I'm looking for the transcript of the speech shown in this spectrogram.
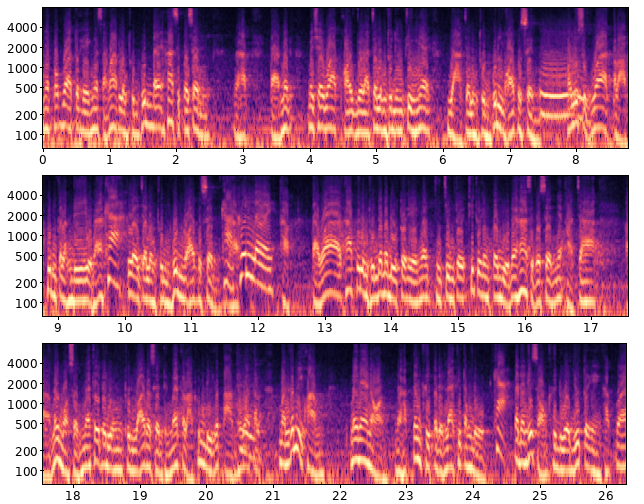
เนี่ยพบว่าตัวเองเนี่ยสามารถลงทุนหุ้นได้ 50% นะครับแต่ไม่ไม่ใช่ว่าพอเวลาจะลงทุนจริงๆเนี่ยอยากจะลงทุนหุ้น100%เพราะรู้สึกว่าตลาดหุ้นกำลังดีอยู่นะค่ะก็เลยจะลงทุนหุ้น100%ขานะครับขึ้นเลยครับแต่ว่าถ้าผู้ลงทุนได้มาดูตัวเองว่าจริงๆตัวที่ตัวเองเป็นอยู่ใน50%เนี่ยอาจจะเอ่อไม่เหมาะสมนะที่ไปลงทุน100%ถึงแม้ตลาดหุ้นดีก็ตามเพราะว่าตลาดมันก็มีความไม่แน่นอนนะครับนั่นคือประเด็นแรกที่ต้องดูค่ะประเด็นที่ 2 คือดูอายุตัวเองครับว่า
